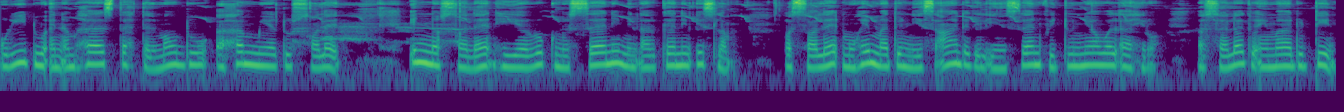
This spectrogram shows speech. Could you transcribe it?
أريد أن أبحث تحت الموضوع أهمية الصلاة. إن الصلاة هي الركن الثاني من أركان الإسلام. الصلاة مهمة لسعادة الإنسان في الدنيا والآخرة. الصلاة عماد الدين.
